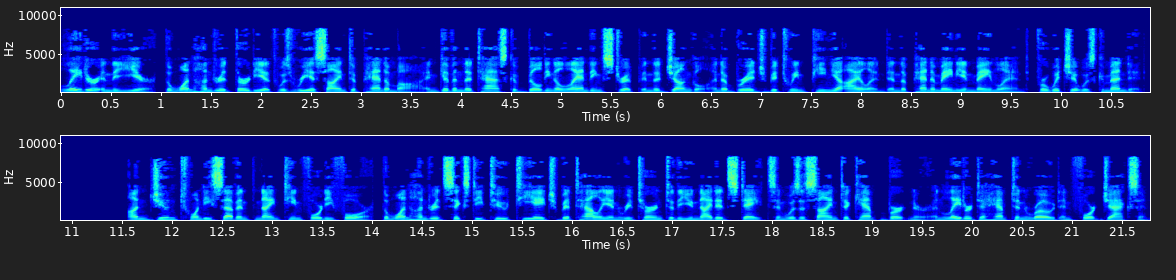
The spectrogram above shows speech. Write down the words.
Later in the year, the 130th was reassigned to Panama and given the task of building a landing strip in the jungle and a bridge between Pina Island and the Panamanian mainland, for which it was commended. On June 27, 1944, the 162th Battalion returned to the United States and was assigned to Camp Butner and later to Hampton Road and Fort Jackson.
